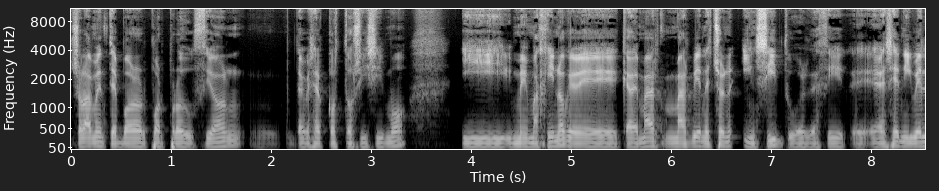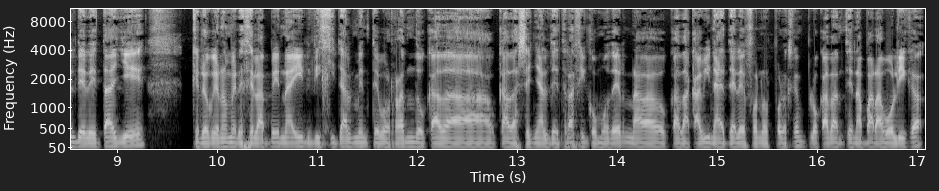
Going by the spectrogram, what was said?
solamente por, por producción, debe ser costosísimo y me imagino que, además más bien hecho in situ, es decir, eh, a ese nivel de detalle creo que no merece la pena ir digitalmente borrando cada, cada señal de tráfico moderna o cada cabina de teléfonos, por ejemplo, cada antena parabólica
